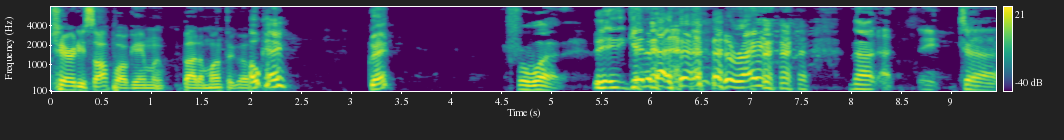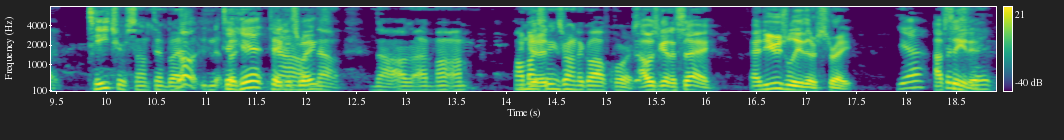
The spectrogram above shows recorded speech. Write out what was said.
charity softball game about a month ago. Okay, Greg, For what? get it right. No, to teach or something, but No, to but hit, taking no, swings? No, no, I'm, I'm, I'm all my good? swings are on the golf course. I was gonna say, and usually they're straight. yeah, I've seen it.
